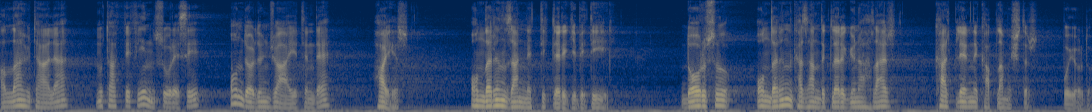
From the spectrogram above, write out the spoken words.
Allahü Teala Mutaffifin suresi 14. ayetinde hayır onların zannettikleri gibi değil. Doğrusu onların kazandıkları günahlar kalplerini kaplamıştır buyurdu.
